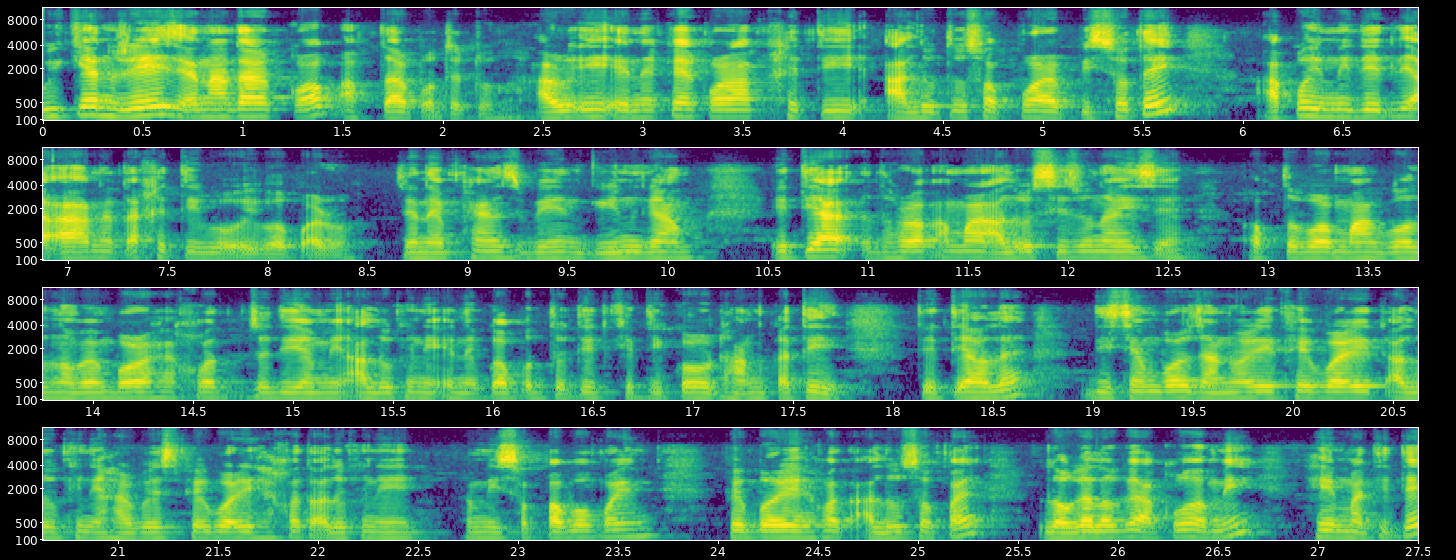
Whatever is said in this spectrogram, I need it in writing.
We can raise another crop after potato আৰু এই এনেকৈ কৰা খেতি আলুটো চপোৱাৰ পিছতেই আকৌ ইমিডিয়েটলি আন এটা খেতি কৰিব পাৰোঁ। যেনে ফেঞ্চ বিন গ্ৰীণ গ্ৰাম এতিয়া ধৰক আমাৰ আলুৰ ছিজন আহিছে। অক্টোবৰ মাহ গ'ল নৱেম্বৰৰ শেষত যদি আমি আলুখিনি এনেকুৱা পদ্ধতিত খেতি কৰোঁ ধান কাটি তেতিয়াহ'লে ডিচেম্বৰ জানুৱাৰী ফেব্ৰুৱাৰীত আলুখিনি হাৰ্ভেষ্ট ফেব্ৰুৱাৰী শেষত আলুখিনি আমি চপাব পাৰিম। ফেব্ৰুৱাৰী শেষত আলু চপাই লগে লগে আকৌ আমি সেই মাটিতে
